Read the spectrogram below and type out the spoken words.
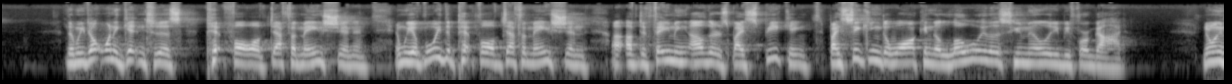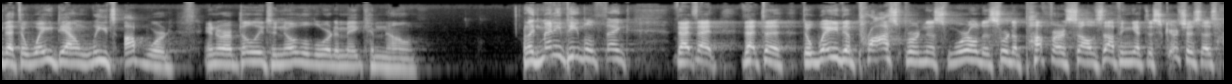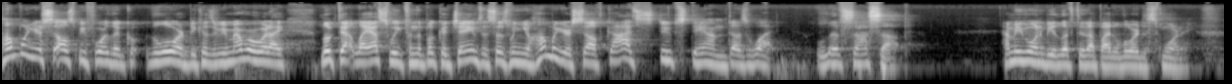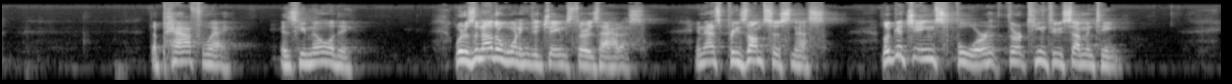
then we don't want to get into this pitfall of defamation. And, we avoid the pitfall of defamation, uh, of defaming others by speaking, by seeking to walk in the lowliness, humility before God, knowing that the way down leads upward in our ability to know the Lord and make him known. Like many people think that, that, that the, the way to prosper in this world is sort of puff ourselves up. And yet the scripture says, humble yourselves before the, the Lord. Because if you remember what I looked at last week from the book of James, it says, when you humble yourself, God stoops down does what? Lifts us up. How many of you want to be lifted up by the Lord this morning? The pathway is humility. Well, there's another warning that James throws at us, and that's presumptuousness. Look at James 4 13 through 17.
